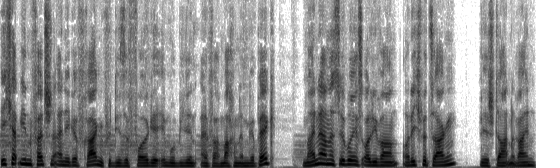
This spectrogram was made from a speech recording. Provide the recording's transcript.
Ich habe jedenfalls schon einige Fragen für diese Folge Immobilien einfach machen im Gepäck. Mein Name ist übrigens Oliver und ich würde sagen, wir starten rein.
